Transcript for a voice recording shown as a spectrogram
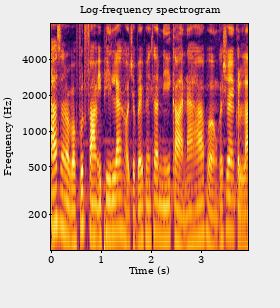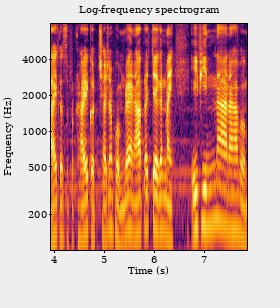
ครับสำหรับบอกฟุตฟาร์มอีพีแรกขอจบไว้เพียงเท่านี้ก่อนนะครับผมก็ช่วยกดไลค์กด subscribe กดแชร์ช่องผมด้วยนะครับ แล้วเจอกันใหม่อีพีหน้านะครับผม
